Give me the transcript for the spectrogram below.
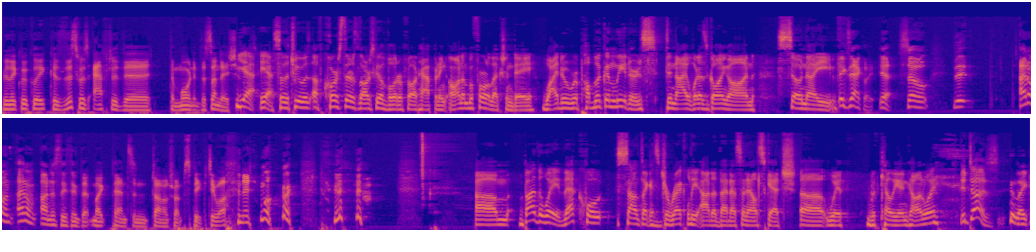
really quickly? Because this was after the the morning, the Sunday show. Yeah, yeah. So the tweet was, of course, there's large scale voter fraud happening on and before election day. Why do Republican leaders deny what is going on? So naive. Exactly. Yeah. So the, I don't I don't honestly think that Mike Pence and Donald Trump speak too often anymore. Um, by the way, that quote sounds like it's directly out of that SNL sketch uh, with with Kellyanne Conway. It does. like,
